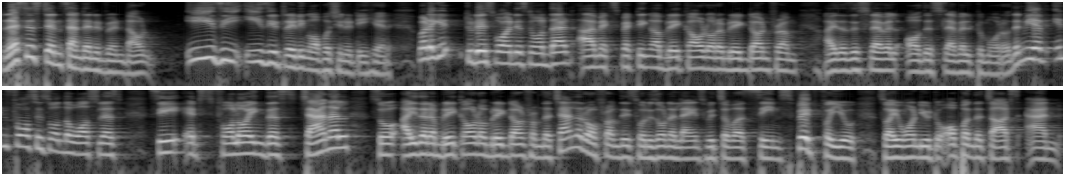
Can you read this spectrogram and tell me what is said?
resistance and then it went down easy easy trading opportunity here. But again today's point is not that i'm expecting a breakout or a breakdown from either this level or this level tomorrow. Then we have infosys on the watch list. See it's following this channel. So either a breakout or breakdown from the channel or from these horizontal lines whichever seems fit for you. So i want you to open the charts and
